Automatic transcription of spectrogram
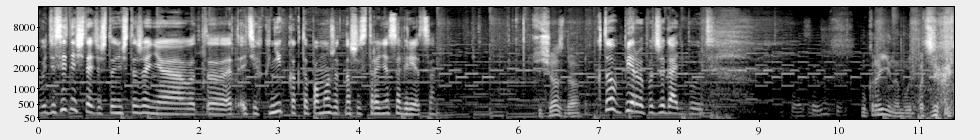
Вы действительно считаете, что уничтожение вот э, эт- этих книг как-то поможет нашей стране согреться? Сейчас, да. Кто первый поджигать будет? Украина будет поджигать.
